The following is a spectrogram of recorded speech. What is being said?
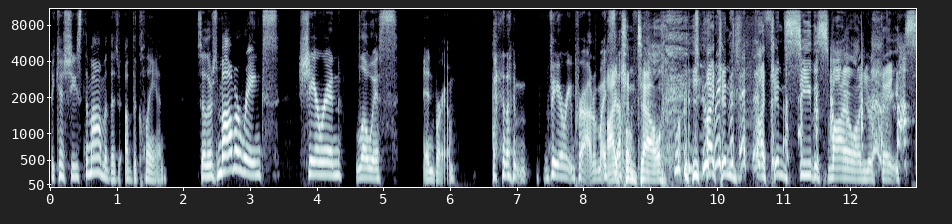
because she's the mom of the of the clan. So there's Mama Rinks, Sharon, Lois, and Bram. And I'm very proud of myself. I can tell. I can. I can see the smile on your face.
